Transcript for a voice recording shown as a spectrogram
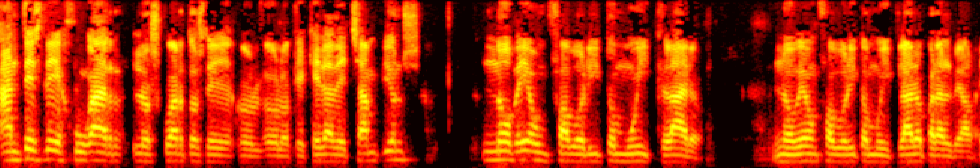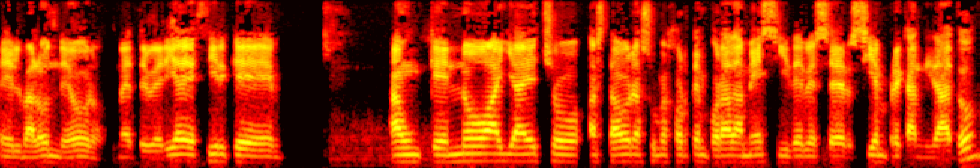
antes de jugar los cuartos de, o, lo que queda de Champions, no veo un favorito muy claro. No veo un favorito muy claro para el, balón de oro. Me atrevería a decir que, aunque no haya hecho hasta ahora su mejor temporada, Messi debe ser siempre candidato.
